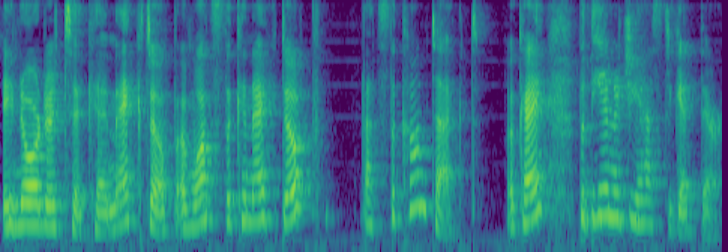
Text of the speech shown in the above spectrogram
in order to connect up. And what's the connect up? That's the contact okay? But the energy has to get there.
